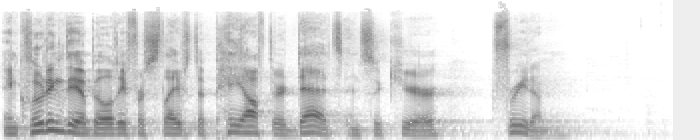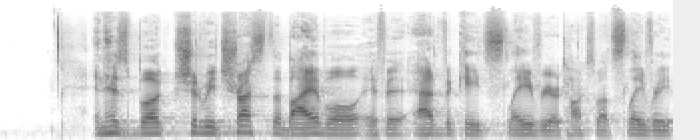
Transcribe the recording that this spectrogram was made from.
including the ability for slaves to pay off their debts and secure freedom. In his book, Should We Trust the Bible If It Advocates Slavery or talks about slavery,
